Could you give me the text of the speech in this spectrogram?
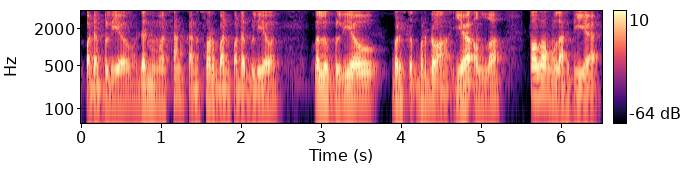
pada beliau dan memasangkan sorban pada beliau. Lalu beliau berdoa, Ya Allah, tolonglah dia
